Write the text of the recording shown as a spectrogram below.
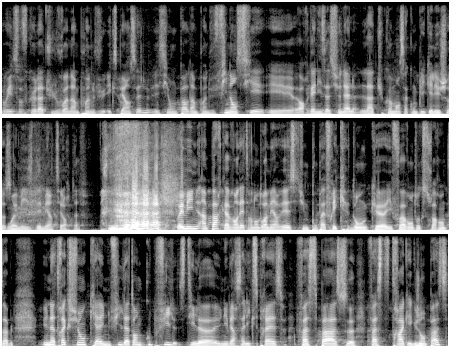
Oui, sauf que là, tu le vois d'un point de vue expérientiel, et si on parle d'un point de vue financier et organisationnel, là, tu commences à compliquer les choses. Ouais, mais ils se démerdent, c'est leur taf. Oui, mais un parc, avant d'être un endroit merveilleux, c'est une pompe à fric, donc euh, il faut avant tout que ce soit rentable. Une attraction qui a une file d'attente coupe-fil, style euh, Universal Express, Fast Pass, euh, Fast Track et que j'en passe,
